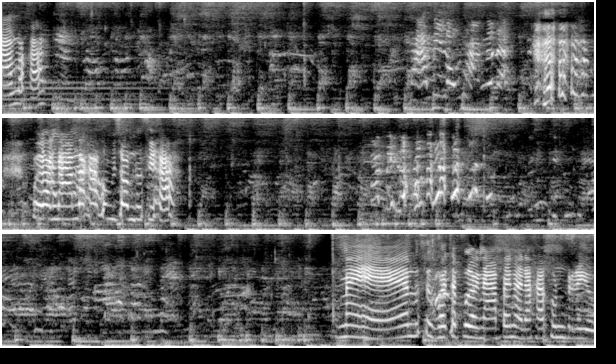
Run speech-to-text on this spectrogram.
ปลืองน้ำนะคะ คุณผู้ชมดูสิค่ลแหมรู้สึกว่าจะเปลืองน้ำไปหน่อยนะคะ คุณริว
